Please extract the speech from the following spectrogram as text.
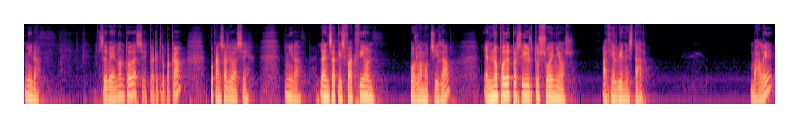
Mira, se ve, ¿no? En todas, sí. Espera que tiro para acá, porque han salido así. Mira, la insatisfacción por la mochila el no poder perseguir tus sueños hacia el bienestar. ¿Vale?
